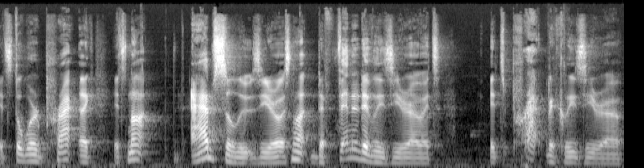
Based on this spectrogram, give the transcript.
it's the word prac like it's not absolute zero, it's not definitively zero, it's it's practically zero.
